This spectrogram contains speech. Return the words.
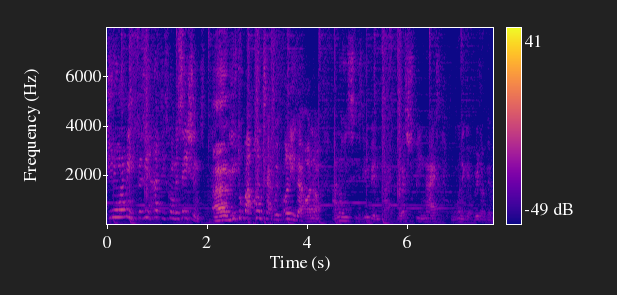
do you know what I mean? Does he have these conversations? Um, do you talk about contract with Ole that or no? I know he's, he's leaving, like, but let's just be nice. We want to get rid of him.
